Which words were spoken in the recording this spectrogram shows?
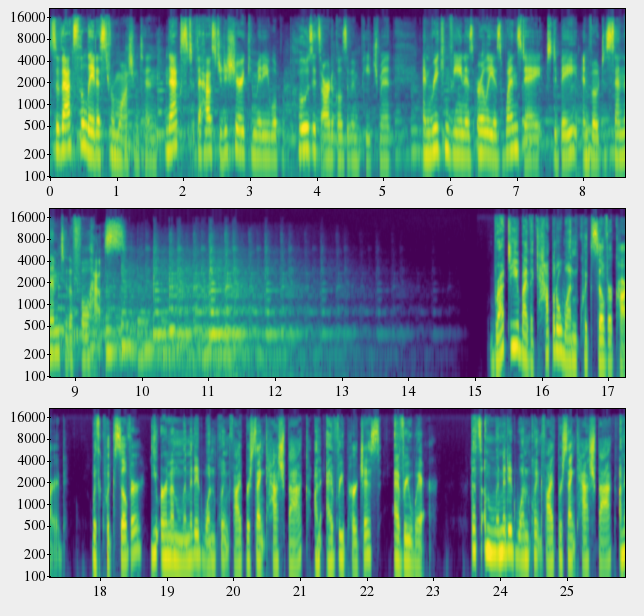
So that's the latest from Washington. Next, the House Judiciary Committee will propose its articles of impeachment and reconvene as early as Wednesday to debate and vote to send them to the full House. Brought to you by the Capital One Quicksilver Card. With Quicksilver, you earn unlimited 1.5% cash back on every purchase, everywhere. That's unlimited 1.5% cash back on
